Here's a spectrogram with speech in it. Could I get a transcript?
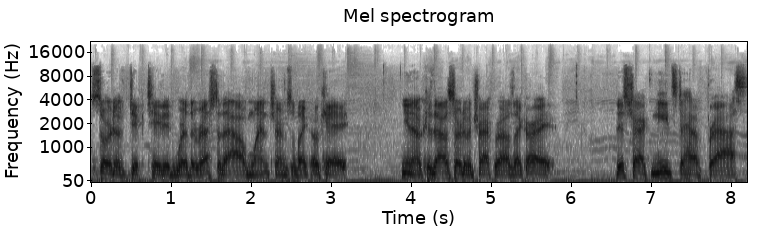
sort of dictated where the rest of the album went in terms of like, okay, you know, because that was sort of a track where I was like, all right, this track needs to have brass.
